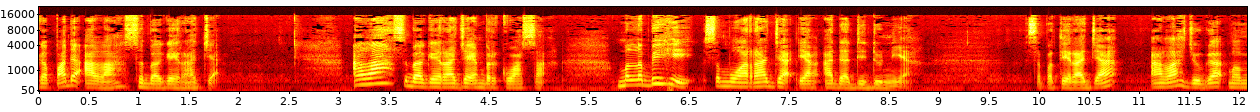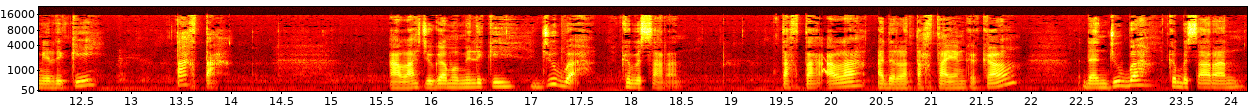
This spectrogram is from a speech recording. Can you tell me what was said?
kepada Allah sebagai raja. Allah sebagai raja yang berkuasa, melebihi semua raja yang ada di dunia. Seperti raja, Allah juga memiliki tahta. Allah juga memiliki jubah kebesaran. Tahta Allah adalah tahta yang kekal dan jubah kebesaran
